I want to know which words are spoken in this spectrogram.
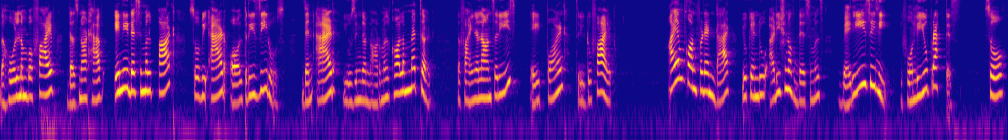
The whole number 5 does not have any decimal part so we add all three zeros. Then add using the normal column method. The final answer is 8.325. I am confident that you can do addition of decimals very easily if only you practice. So,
